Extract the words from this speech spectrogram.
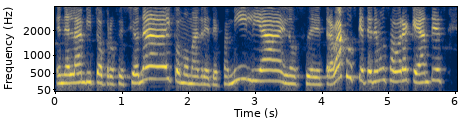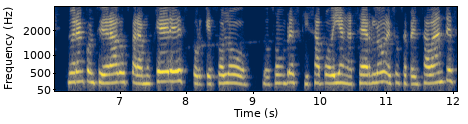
en el ámbito profesional como madres de familia, en los eh, trabajos que tenemos ahora que antes no eran considerados para mujeres porque solo los hombres quizá podían hacerlo, eso se pensaba antes.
